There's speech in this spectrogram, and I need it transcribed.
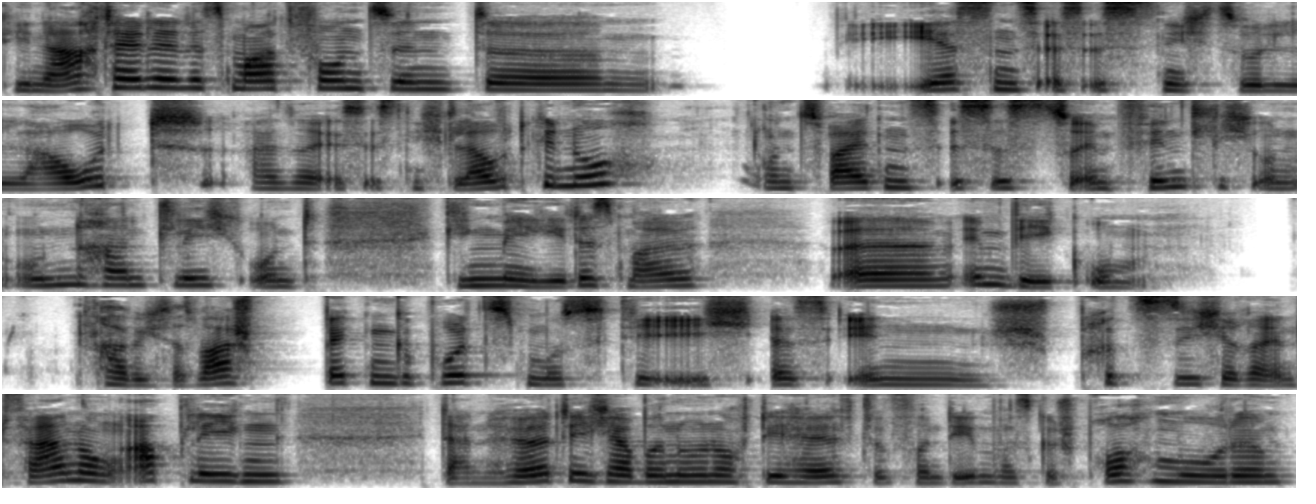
Die Nachteile des Smartphones sind äh, erstens, es ist nicht so laut, also es ist nicht laut genug. Und zweitens ist es zu empfindlich und unhandlich und ging mir jedes Mal äh, im Weg um. Habe ich das Waschbecken geputzt, musste ich es in spritzsichere Entfernung ablegen. Dann hörte ich aber nur noch die Hälfte von dem, was gesprochen wurde.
